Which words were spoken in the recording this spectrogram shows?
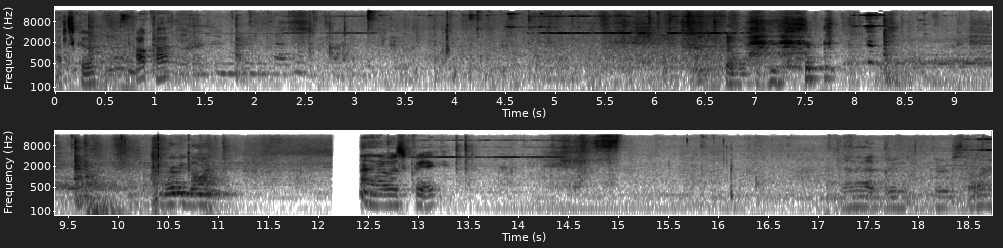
That's cool. Okay. Where are we going? that was quick. Yeah, they got three, third story.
